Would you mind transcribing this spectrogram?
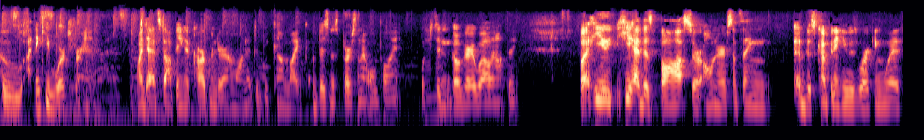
who I think he worked for him. My dad stopped being a carpenter and wanted to become like a business person at one point, which mm-hmm. didn't go very well, I don't think. But he he had this boss or owner or something of this company he was working with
